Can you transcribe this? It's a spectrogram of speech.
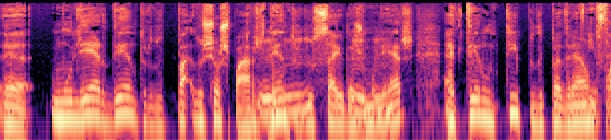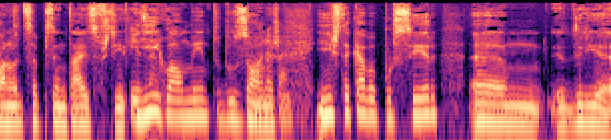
uh, mulher dentro do, dos seus pares, uhum. dentro do seio das uhum. mulheres, a ter um tipo de padrão Exato. de forma de se apresentar e se vestir. Exato. E igualmente dos homens. E isto acaba por ser, hum, eu diria,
